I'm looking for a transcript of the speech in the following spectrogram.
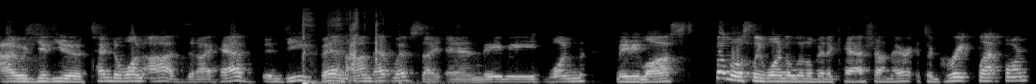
I would give you 10 to 1 odds that I have indeed been on that website and maybe one, maybe lost but mostly won a little bit of cash on there. It's a great platform.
